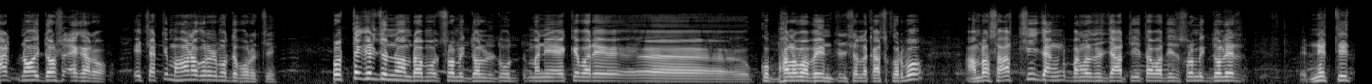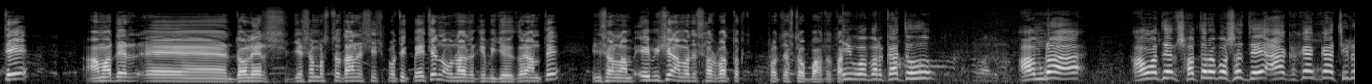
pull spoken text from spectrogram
আট, নয়, দশ, এগারো এই চারটি মহানগরের মধ্যে পড়েছে। প্রত্যেকের জন্য আমরা শ্রমিক দল মানে একেবারে খুব ভালোভাবে ইনশাল্লাহ কাজ করব। আমরা চাচ্ছি বাংলাদেশ জাতীয়তাবাদী শ্রমিক দলের নেতৃত্বে আমাদের দলের যে সমস্ত দানের শীষ প্রতীক পেয়েছেন, ওনাদেরকে বিজয়ী করে আনতে ইনশাল্লাহ এই বিষয়ে আমাদের সর্বাত্মক প্রচেষ্টা অব্যাহত ওবরকাত আমরা আমাদের সতেরো বছর যে আকাঙ্ক্ষা ছিল,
